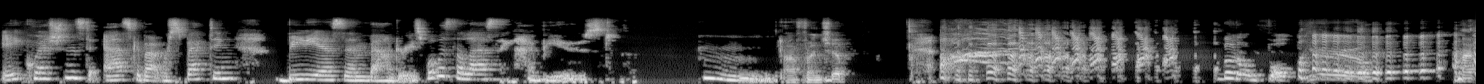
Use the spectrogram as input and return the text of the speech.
Eight questions to ask about respecting BDSM boundaries. What was the last thing I abused? Hmm. Our friendship. My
